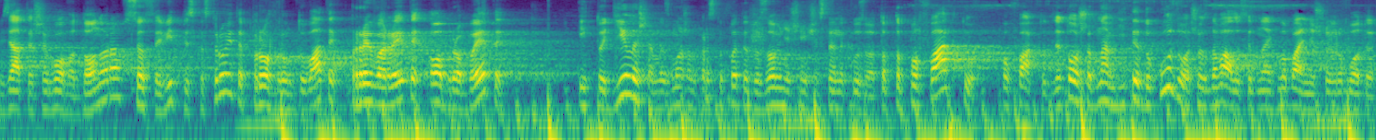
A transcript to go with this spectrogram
взяти живого донора, все це відпіскаструїти, прогрунтувати, приварити, обробити. І тоді лише ми зможемо приступити до зовнішньої частини кузова. Тобто, по факту, по факту, для того, щоб нам дійти до кузова, що здавалося б найглобальнішою роботою,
